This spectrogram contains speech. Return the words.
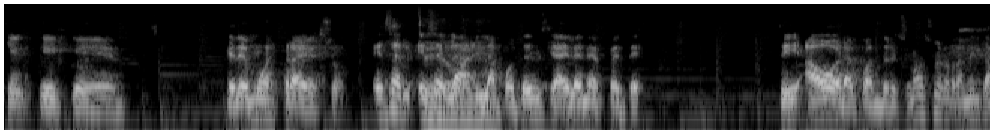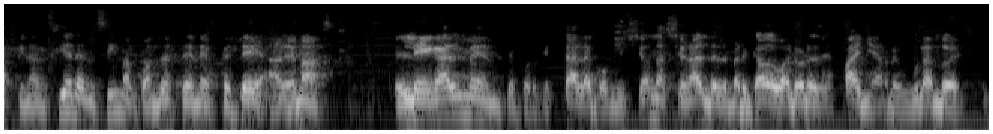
que, que, que, demuestra eso. Esa, es la, potencia del NFT. ¿Sí? Ahora, cuando le sumamos una herramienta financiera encima, cuando este NFT, además, legalmente, porque está la Comisión Nacional del Mercado de Valores de España regulando esto,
